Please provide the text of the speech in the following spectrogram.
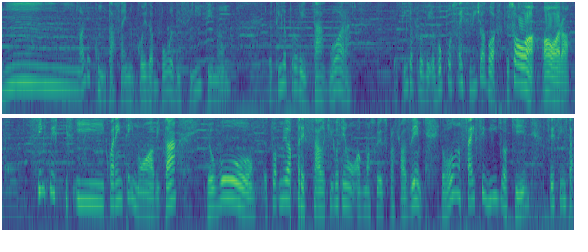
Hum, olha como tá saindo coisa boa desse item, mano. Eu tenho que aproveitar agora. Eu tenho que aproveitar. Eu vou postar esse vídeo agora. Pessoal, ó, ó, hora, ó. 5 e 49, tá? Eu vou. Eu tô meio apressado aqui que eu tenho algumas coisas para fazer. Eu vou lançar esse vídeo aqui. Vocês tentar.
